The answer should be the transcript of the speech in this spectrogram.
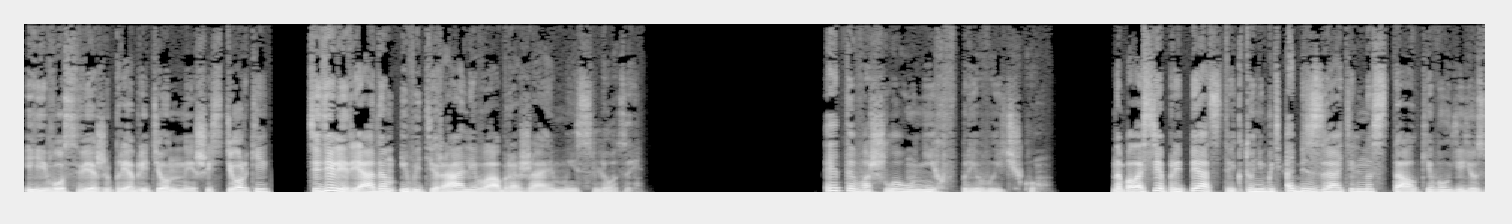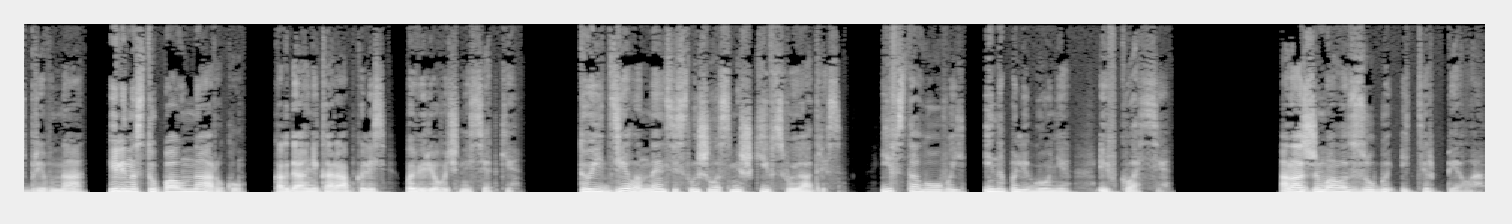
и его свежеприобретенные шестерки сидели рядом и вытирали воображаемые слезы. Это вошло у них в привычку. На полосе препятствий кто-нибудь обязательно сталкивал ее с бревна или наступал на руку, когда они карабкались по веревочной сетке. То и дело Нэнси слышала смешки в свой адрес. И в столовой, и на полигоне, и в классе. Она сжимала зубы и терпела.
